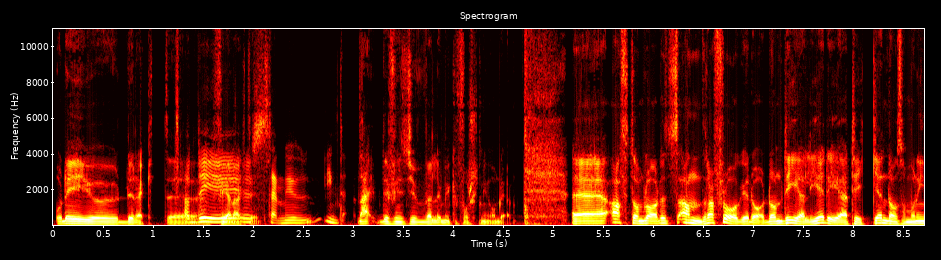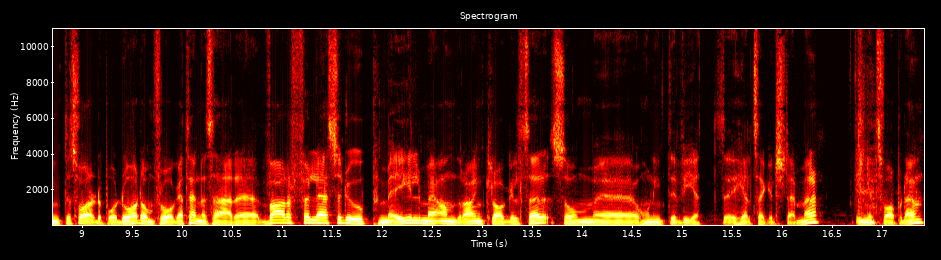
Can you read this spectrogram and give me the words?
Och det är ju direkt eh, Ja, det felaktigt. stämmer ju inte. Nej, det finns ju väldigt mycket forskning om det. Eh, Aftonbladets andra frågor då, de delger det i artikeln, de som hon inte svarade på. Då har de frågat henne så här, eh, varför läser du upp mejl med andra anklagelser som eh, hon inte vet helt säkert stämmer? Inget svar på den.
